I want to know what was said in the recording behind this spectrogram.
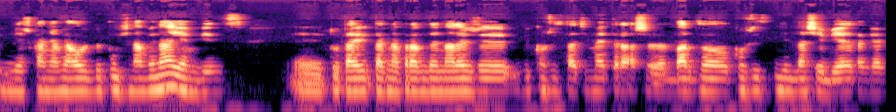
mieszkania miałyby pójść na wynajem, więc e, tutaj tak naprawdę należy wykorzystać metraż bardzo korzystnie dla siebie, tak jak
